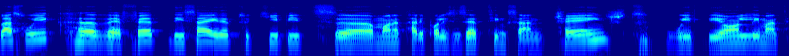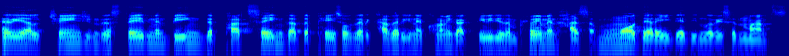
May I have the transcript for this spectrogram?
Last week, uh, the Fed decided to keep its uh, monetary policy settings unchanged, with the only material change in the statement being the part saying that the pace of the recovery in economic activity and employment has moderated in recent months.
